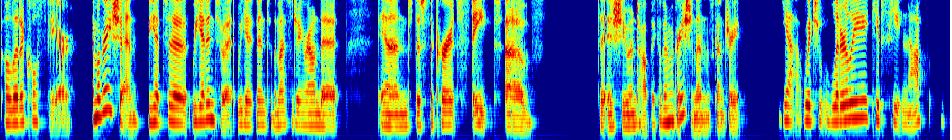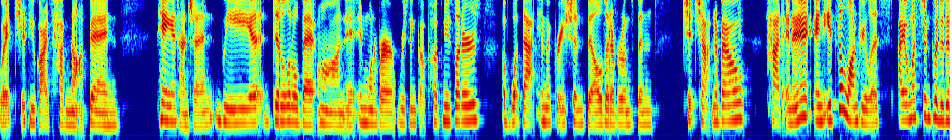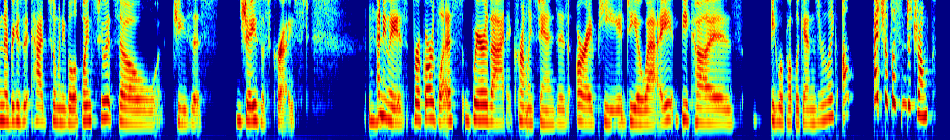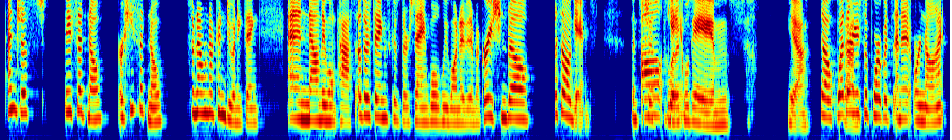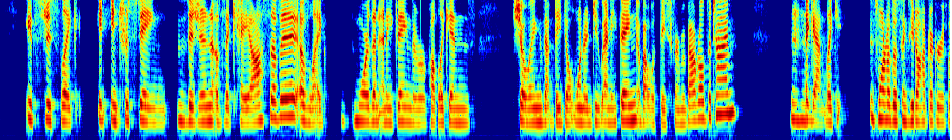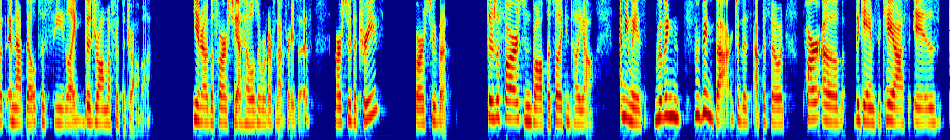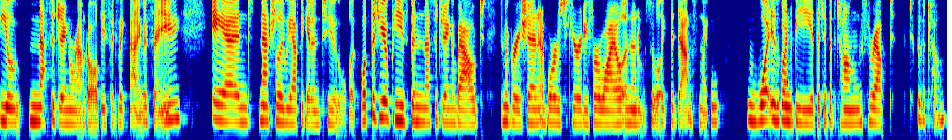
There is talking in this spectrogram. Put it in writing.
political sphere. Immigration. We get to we get into it. We get into the messaging around it and just the current state of the issue and topic of immigration in this country. Yeah, which literally keeps heating up, which if you guys have not been paying attention, we did a little bit on it in one of our recent GovHub newsletters of what that immigration bill that everyone's been chit-chatting about had in it. And it's a laundry list. I almost didn't put it in there because it had so many bullet points to it. So Jesus, Jesus Christ. Mm-hmm. Anyways, regardless, where that currently stands is RIP DOA because the Republicans are like, oh, I should listen to Trump. And just, they said no, or he said no. So now we're not going to do anything. And now they won't pass other things because they're saying, well, we wanted an immigration bill. It's all games. It's all just political games. games. Yeah. So whether Sad. you support what's in it or not, it's just like an interesting vision of the chaos of it, of like more than anything, the Republicans showing that they don't want to do anything about what they scream about all the time. Mm-hmm. Again, like it's one of those things you don't have to agree with what's in that bill to see like the drama for the drama. You know, the forest through yeah. the hills or whatever that phrase is. Forest through the trees, forest through the there's a forest involved. That's all I can tell y'all. Anyways, moving moving back to this episode, part of the games, the chaos is the messaging around all these things, like Maddie was saying. And naturally, we have to get into like what the GOP has been messaging about immigration and border security for a while, and then also like the Dems and like what is going to be at the tip of the tongue throughout the tip of the tongue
